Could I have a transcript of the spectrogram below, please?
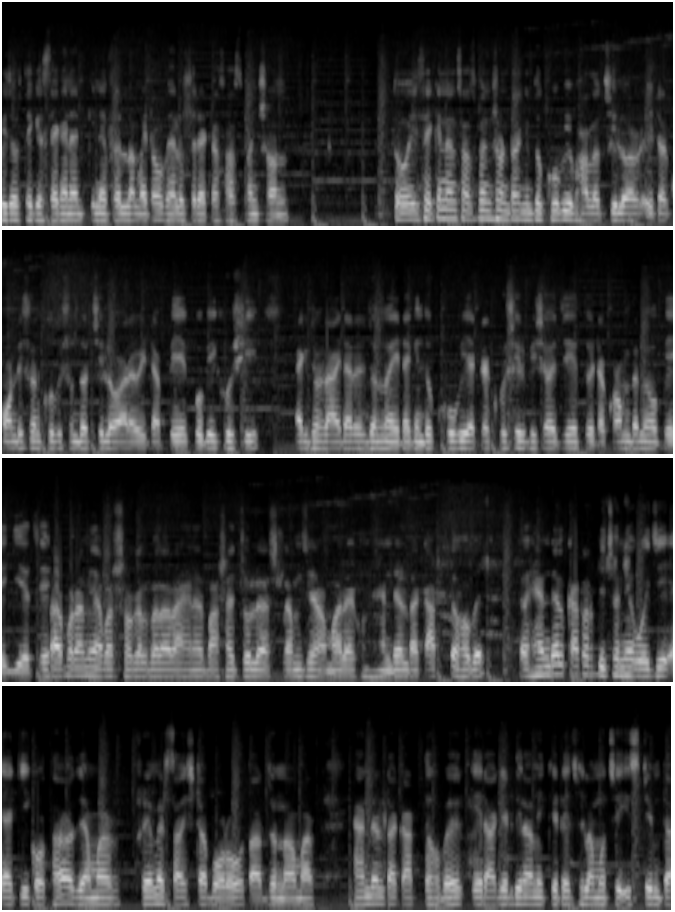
ভিতর থেকে সেকেন্ড হ্যান্ড কিনে ফেললাম। এটাও ভ্যালুসের একটা সাসপেনশন তো এই সেকেন্ড হ্যান্ড সাসপেনশনটা কিন্তু খুবই ভালো ছিল আর এটার কন্ডিশন খুবই সুন্দর ছিল আর ওইটা পেয়ে খুবই খুশি। একজন রাইডারের জন্য এটা কিন্তু খুবই একটা খুশির বিষয় যেহেতু এটা কম দামেও পেয়ে গিয়েছে। তারপর আমি আবার সকালবেলা রায়হানের বাসায় চলে আসলাম যে আমার এখন হ্যান্ডেলটা কাটতে হবে। তো হ্যান্ডেল কাটার পিছনে ওই যে একই কথা যে আমার ফ্রেমের সাইজটা বড়, তার জন্য আমার হ্যান্ডেলটা কাটতে হবে। এর আগের দিন আমি কেটেছিলাম হচ্ছে স্টিমটা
